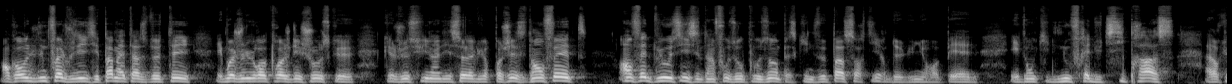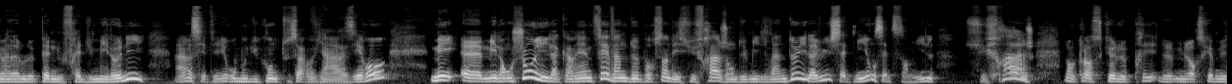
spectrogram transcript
encore une fois, je vous dis, c'est pas ma tasse de thé, et moi je lui reproche des choses que, que je suis l'un des seuls à lui reprocher, c'est en fait, En fait, lui aussi, c'est un faux opposant parce qu'il ne veut pas sortir de l'Union européenne et donc il nous ferait du Tsipras alors que Mme Le Pen nous ferait du Mélanie. Hein, C'est-à-dire, au bout du compte, tout ça revient à zéro. Mais euh, Mélenchon, il a quand même fait 22% des suffrages en 2022. Il a eu 7 700 000 suffrages. Donc lorsque, le, lorsque M.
